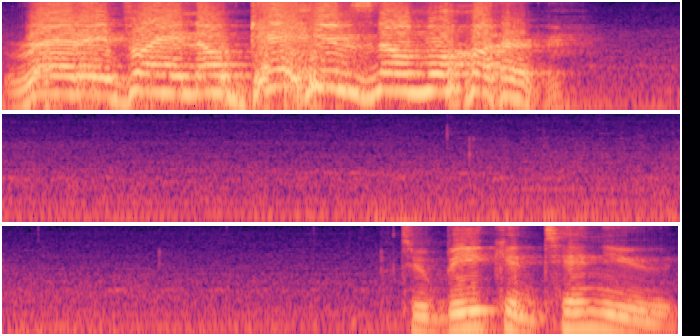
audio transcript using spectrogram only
Red ain't playing no games no more. To be continued.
